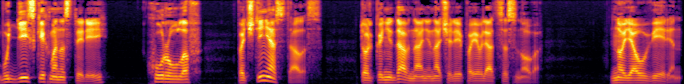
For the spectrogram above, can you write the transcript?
Буддийских монастырей, хурулов, почти не осталось. Только недавно они начали появляться снова. Но я уверен,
